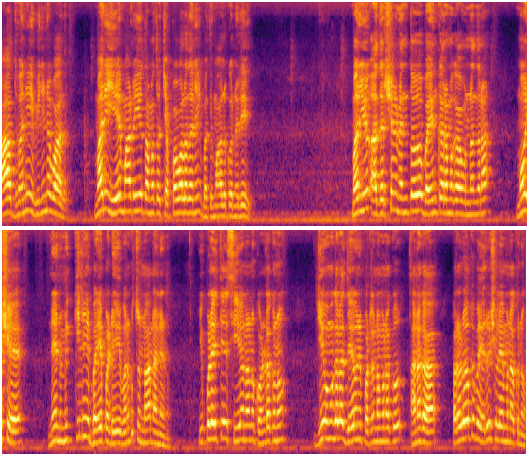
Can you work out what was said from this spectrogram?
ఆ ధ్వని వినిన వారు మరి ఏ మాటయు తమతో చెప్పవలదని బతిమాలుకొనిరి. మరియు ఆ దర్శనం ఎంతో భయంకరముగా ఉన్నందున మోషే నేను మిక్కిలి భయపడి వణుకుచున్నానెను ఇప్పుడైతే సీయోనను కొండకును జీవము గల దేవుని పట్టణమునకు అనగా పరలోకపు ఎరుషులేమునకును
